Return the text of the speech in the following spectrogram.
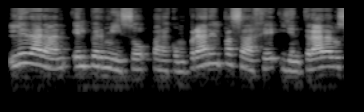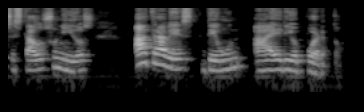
le darán el permiso para comprar el pasaje y entrar a los Estados Unidos a través de un aeropuerto.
